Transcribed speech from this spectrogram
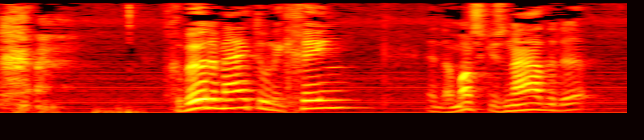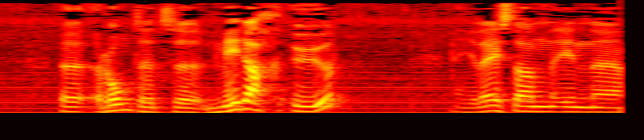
Het gebeurde mij toen ik ging en Damascus naderde uh, rond het uh, middaguur. En je leest dan in, uh,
